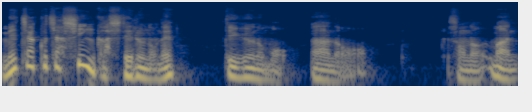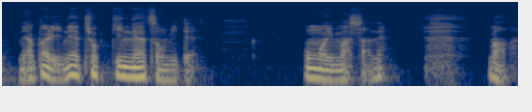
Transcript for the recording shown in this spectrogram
めちゃくちゃ進化してるのねっていうのも、あの、その、まあ、やっぱりね、直近のやつを見て思いましたね。まあ、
